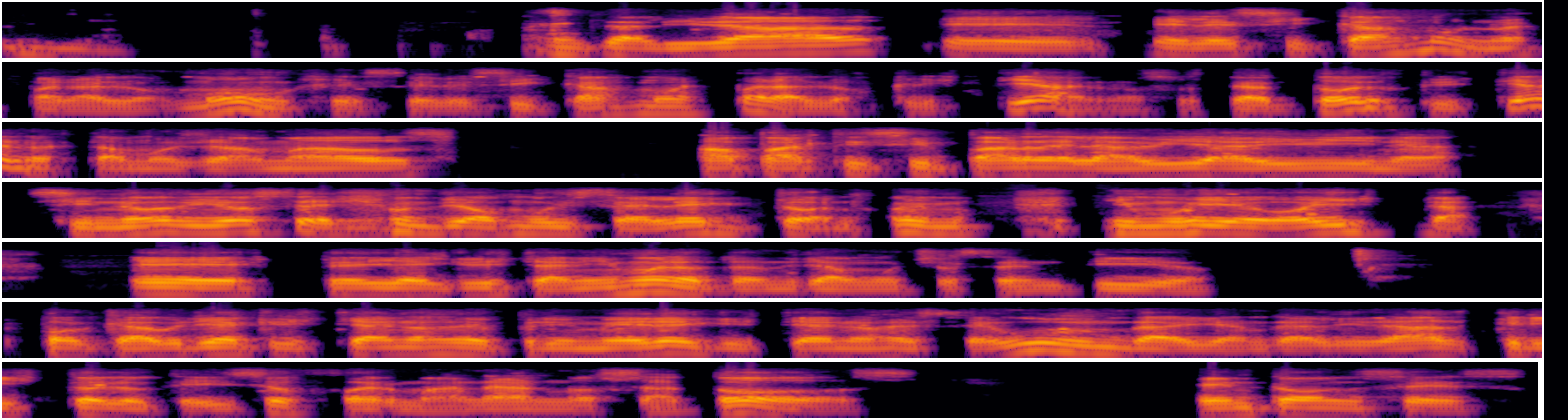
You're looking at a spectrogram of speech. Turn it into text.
En realidad, el esicasmo no es para los monjes, el esicasmo es para los cristianos. O sea, todos los cristianos estamos llamados a participar de la vida divina. Si no, Dios sería un Dios muy selecto y, muy egoísta. Este, y el cristianismo no tendría mucho sentido porque habría cristianos de primera y cristianos de segunda, y en realidad Cristo lo que hizo fue hermanarnos a todos. Entonces,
